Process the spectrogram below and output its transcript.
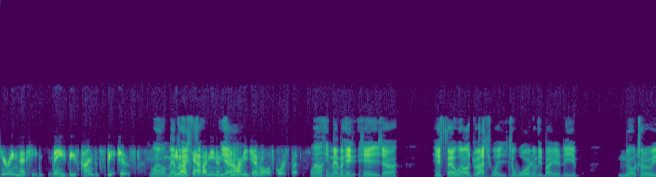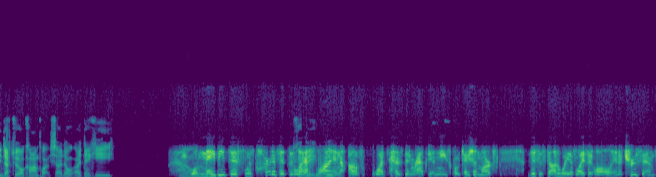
hearing that he made these kinds of speeches. Well, remember He must his have. I mean, an, yeah. an army general, of course, but Well, he- remember his his uh his farewell address was to warn everybody of the military industrial complex. I don't. I think he. You know. Well, maybe this was part of it. The last be. line of what has been wrapped in these quotation marks this is not a way of life at all in a true sense.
